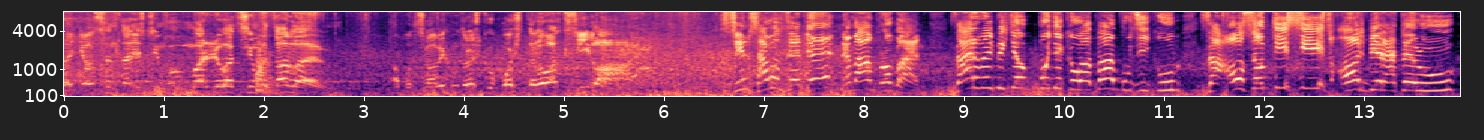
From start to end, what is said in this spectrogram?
Letěl jsem tady s tím bombardovacím letadlem a potřeba bych mu trošku poštelovat křídla. S čím samozřejmě nemám problém. Zároveň bych chtěl poděkovat vám buzíkům za 8 tisíc odběratelů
